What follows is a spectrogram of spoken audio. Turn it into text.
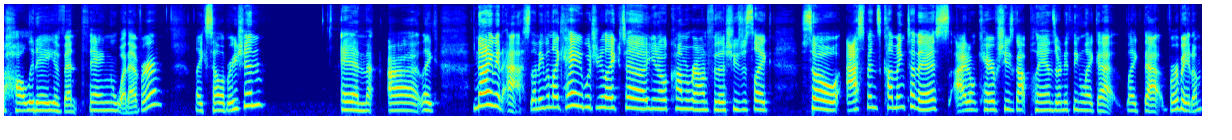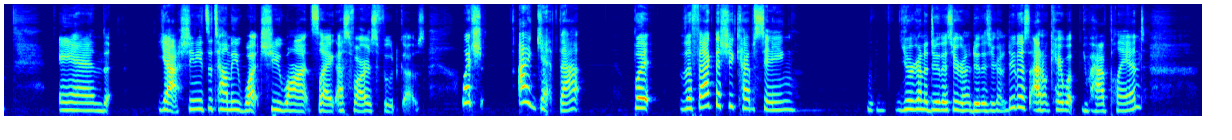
holiday event thing, whatever, like celebration. And uh like not even asked, not even like, hey, would you like to, you know, come around for this? She's just like, so Aspen's coming to this. I don't care if she's got plans or anything like that, like that verbatim. And yeah, she needs to tell me what she wants, like as far as food goes. Which I get that. But the fact that she kept saying, You're gonna do this, you're gonna do this, you're gonna do this, I don't care what you have planned,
